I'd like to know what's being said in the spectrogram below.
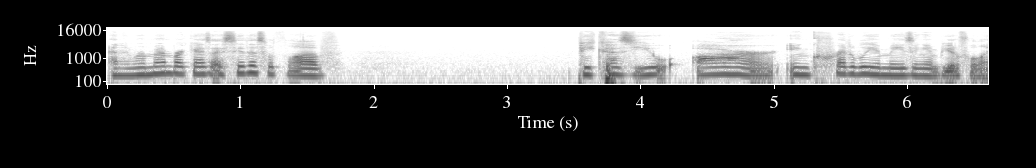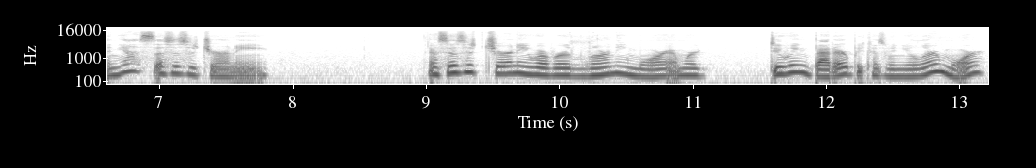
And remember, guys, I say this with love because you are incredibly amazing and beautiful. And yes, this is a journey. This is a journey where we're learning more and we're doing better because when you learn more,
